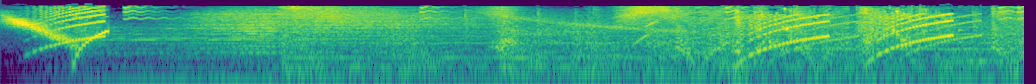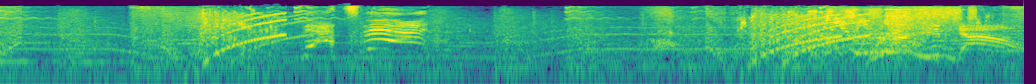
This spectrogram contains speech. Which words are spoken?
That's that! Run him down!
